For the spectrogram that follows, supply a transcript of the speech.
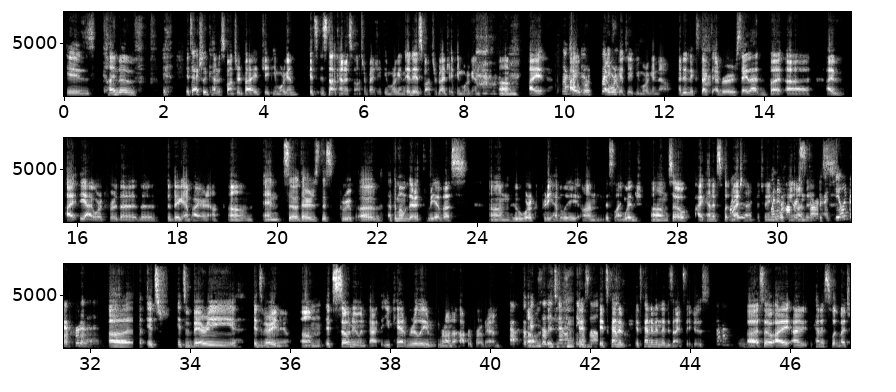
is kind of, it's actually kind of sponsored by JP Morgan. It's, it's not kind of sponsored by JP Morgan. It is sponsored by JP Morgan. Um, I, I work of, I work at JP Morgan now. I didn't expect to ever say that, but uh, I've I yeah I work for the the the big empire now. Um, and so there's this group of at the moment there are three of us um, who work pretty heavily on this language. Um, so I kind of split when, my time between working Hopper on start? this. I feel like I've heard of it. Uh, it's it's very it's very new. Um, it's so new, in fact, that you can't really run a Hopper program. Oh, okay. Um, so it's, no, I think it's, it's kind of it's kind of in the design stages. Okay. Uh, so I, I kind of split my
